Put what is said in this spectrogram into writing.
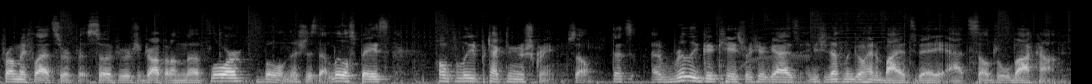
from a flat surface. So if you were to drop it on the floor, boom, there's just that little space hopefully protecting your screen. So that's a really good case right here, guys, and you should definitely go ahead and buy it today at celljewel.com.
